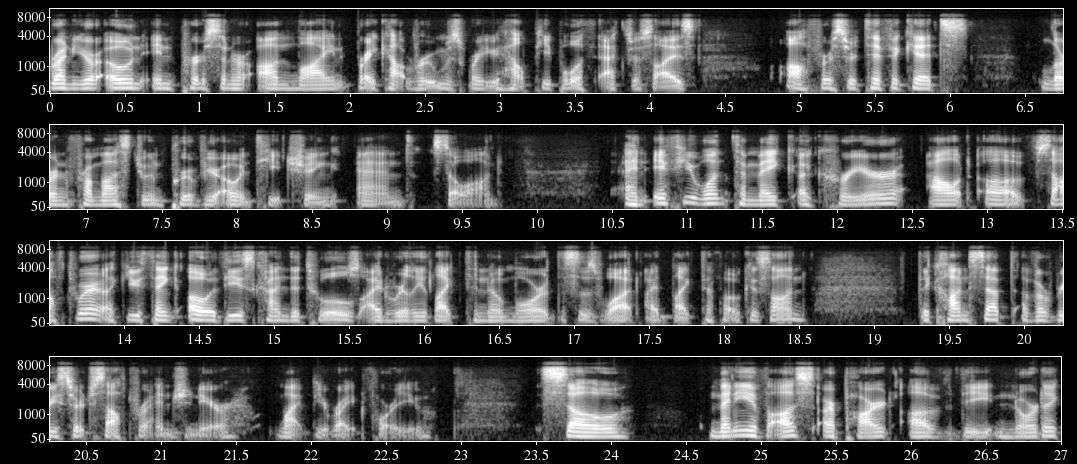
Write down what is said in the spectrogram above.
run your own in person or online breakout rooms where you help people with exercise, offer certificates, learn from us to improve your own teaching, and so on. And if you want to make a career out of software, like you think, oh, these kind of tools, I'd really like to know more, this is what I'd like to focus on, the concept of a research software engineer might be right for you. So many of us are part of the Nordic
